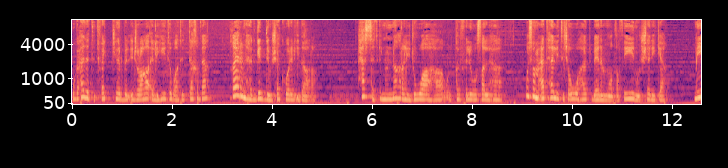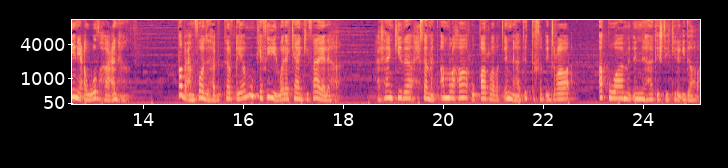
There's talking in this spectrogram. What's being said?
وقعدت تفكر بالإجراء اللي هي تبغى تتخذه غير إنها تقدم شكوى للإدارة. حست إنه النار اللي جواها والقذف اللي وصلها وسمعتها اللي تشوهت بين الموظفين والشركة مين يعوضها عنها؟ طبعا فوزها بالترقية مو كفيل ولا كان كفاية لها. عشان كذا حسمت أمرها وقررت إنها تتخذ إجراء أقوى من إنها تشتكي للإدارة.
